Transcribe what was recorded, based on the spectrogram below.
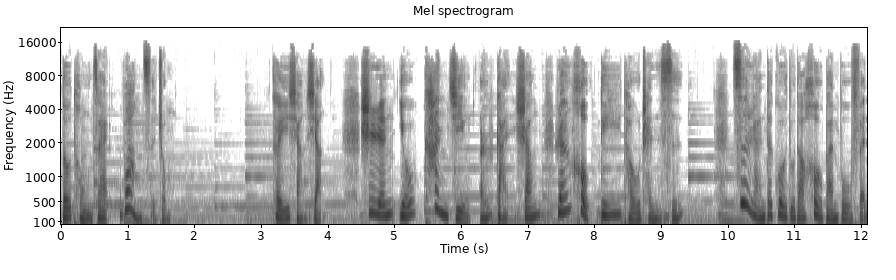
都统在“望”字中。可以想象，诗人由看景而感伤，然后低头沉思，自然地过渡到后半部分，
